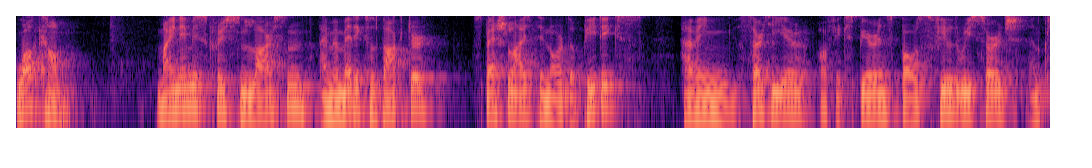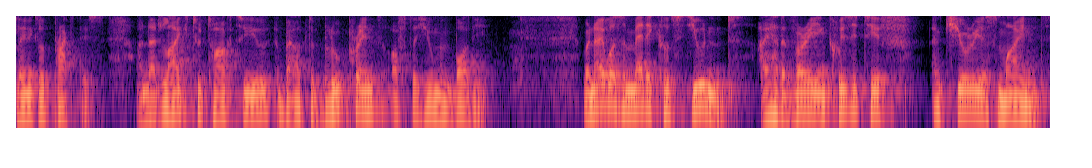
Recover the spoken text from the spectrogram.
Welcome. My name is Christian Larsen. I'm a medical doctor specialized in orthopedics, having 30 years of experience both field research and clinical practice. And I'd like to talk to you about the blueprint of the human body. When I was a medical student, I had a very inquisitive and curious mind.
